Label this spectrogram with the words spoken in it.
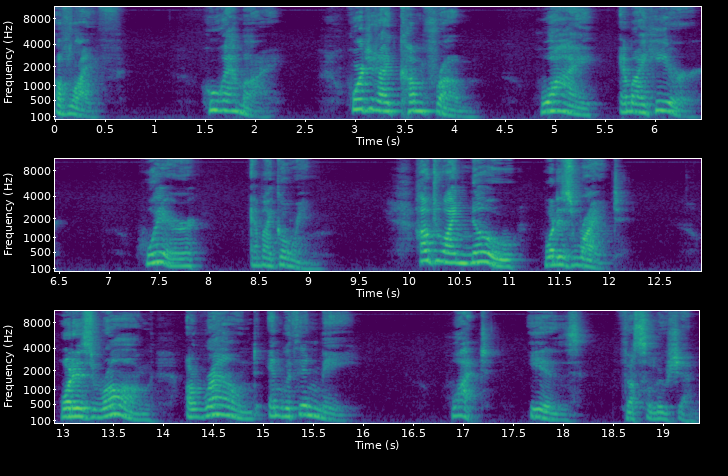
of life. Who am I? Where did I come from? Why am I here? Where am I going? How do I know what is right? What is wrong around and within me? What is the solution?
